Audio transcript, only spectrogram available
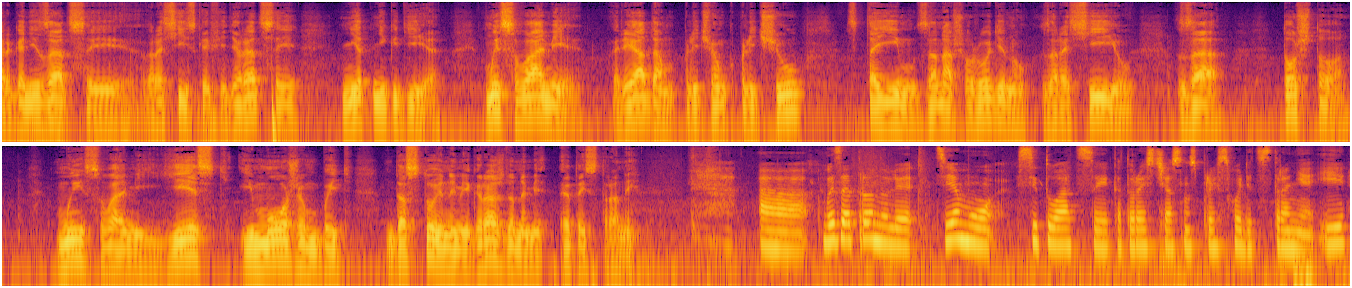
организации Российской Федерации нет нигде. Мы с вами рядом, плечом к плечу, стоим за нашу Родину, за Россию, за то, что мы с вами есть и можем быть достойными гражданами этой страны. А, вы затронули тему ситуации, которая сейчас у нас происходит в стране. И,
